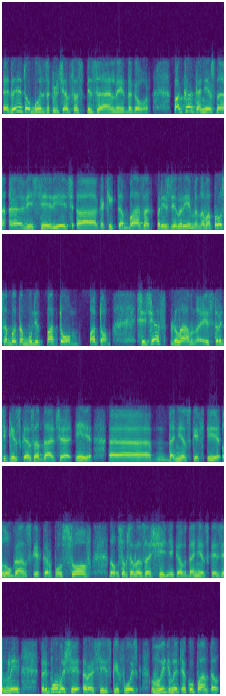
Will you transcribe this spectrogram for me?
Э, для этого будет заключаться специальный договор. Пока, конечно, э, вести речь о каких-то базах преждевременно. Вопрос об этом будет потом потом. Сейчас главная и стратегическая задача и э, донецких и луганских корпусов, ну, собственно, защитников Донецкой земли, при помощи российских войск выгнать оккупантов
